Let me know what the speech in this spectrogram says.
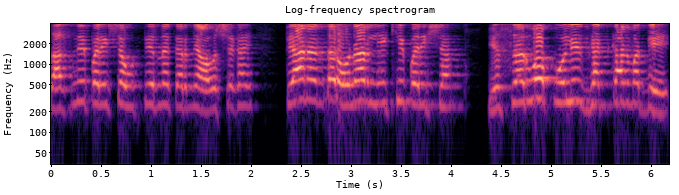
चाचणी परीक्षा उत्तीर्ण करणे आवश्यक आहे. त्यानंतर होणार लेखी परीक्षा. या सर्व पोलीस घटकांमध्ये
